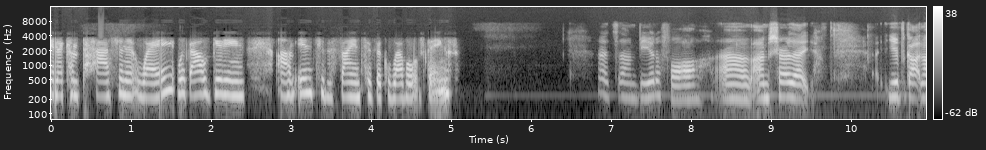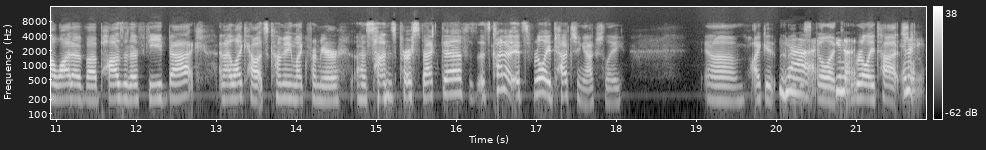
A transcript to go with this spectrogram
in a compassionate way without getting um, into the scientific level of things. That's um, beautiful. Um, I'm sure that you've gotten a lot of uh, positive feedback, and I like how it's coming like from your uh, son's perspective. It's kind of it's really touching, actually. Um, I could yeah, I just feel like you know, really touched. I,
